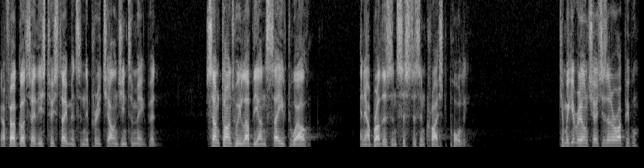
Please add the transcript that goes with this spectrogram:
I felt God say these two statements, and they're pretty challenging to me. But sometimes we love the unsaved well and our brothers and sisters in Christ poorly. Can we get real in church? Is that all right, people?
